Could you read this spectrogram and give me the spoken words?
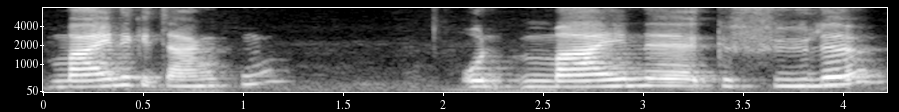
meine Gedanken und meine Gefühle,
